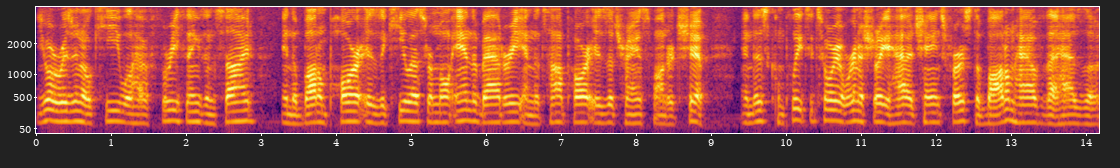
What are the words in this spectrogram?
Your original key will have three things inside in the bottom part is the keyless remote and the battery and the top part is the transponder chip. In this complete tutorial we're going to show you how to change first the bottom half that has the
